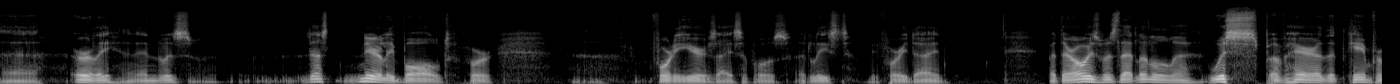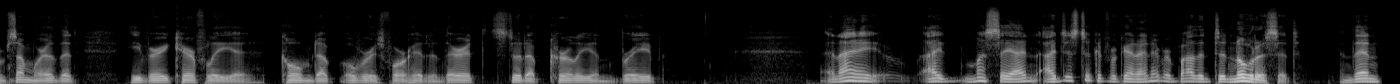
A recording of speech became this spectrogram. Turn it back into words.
uh, early and was just nearly bald for uh, forty years, I suppose, at least before he died. But there always was that little uh, wisp of hair that came from somewhere that he very carefully uh, combed up over his forehead, and there it stood up curly and brave. And I, I must say, I, I just took it for granted. I never bothered to notice it. And then,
